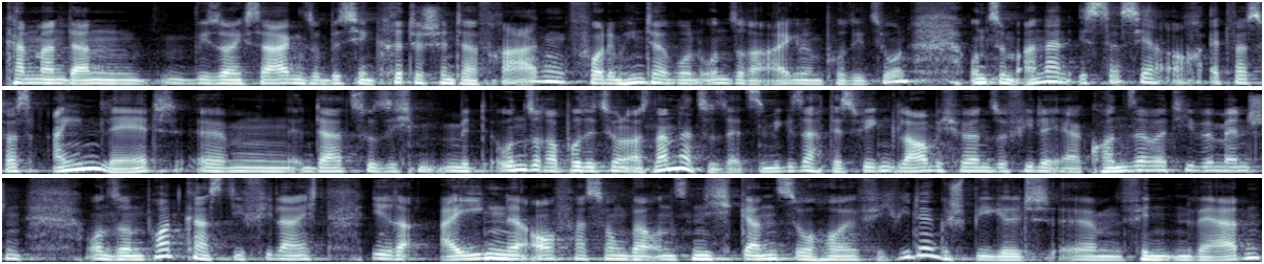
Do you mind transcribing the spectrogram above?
kann man dann, wie soll ich sagen, so ein bisschen kritisch hinterfragen vor dem Hintergrund unserer eigenen Position. Und zum anderen ist das ja auch etwas, was einlädt, ähm, dazu sich mit unserer Position auseinanderzusetzen. Wie gesagt, deswegen glaube ich, hören so viele eher konservative Menschen unseren Podcast, die vielleicht ihre eigene Auffassung bei uns nicht ganz so häufig wiedergespiegelt ähm, finden werden,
